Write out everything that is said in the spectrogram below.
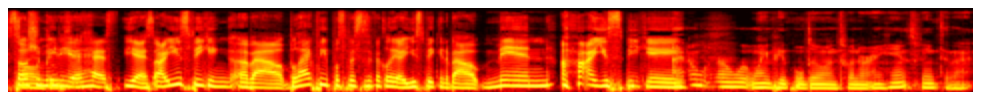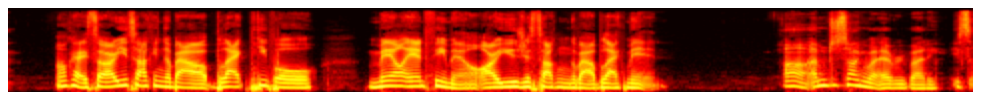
social media has yes? Are you speaking about black people specifically? Are you speaking about men? are you speaking? I don't know what white people do on Twitter. I can't speak to that. Okay, so are you talking about black people, male and female? Or are you just talking about black men? Uh, I'm just talking about everybody. It's,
